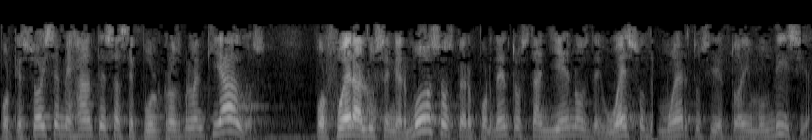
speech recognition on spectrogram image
porque sois semejantes a sepulcros blanqueados. Por fuera lucen hermosos, pero por dentro están llenos de huesos de muertos y de toda inmundicia.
